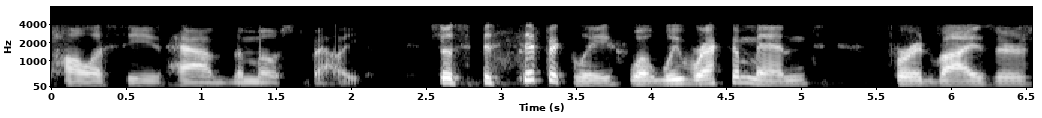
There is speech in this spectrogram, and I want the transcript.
policies have the most value. So, specifically, what we recommend for advisors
